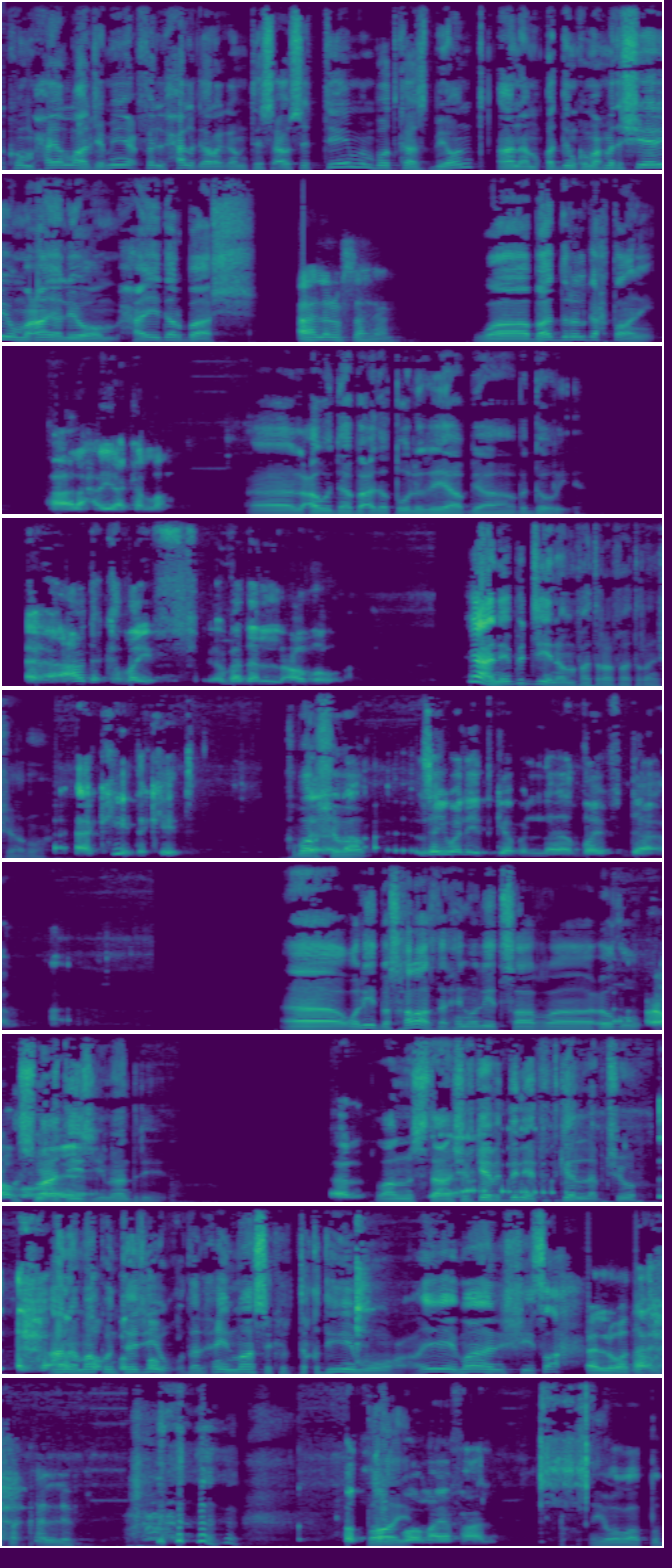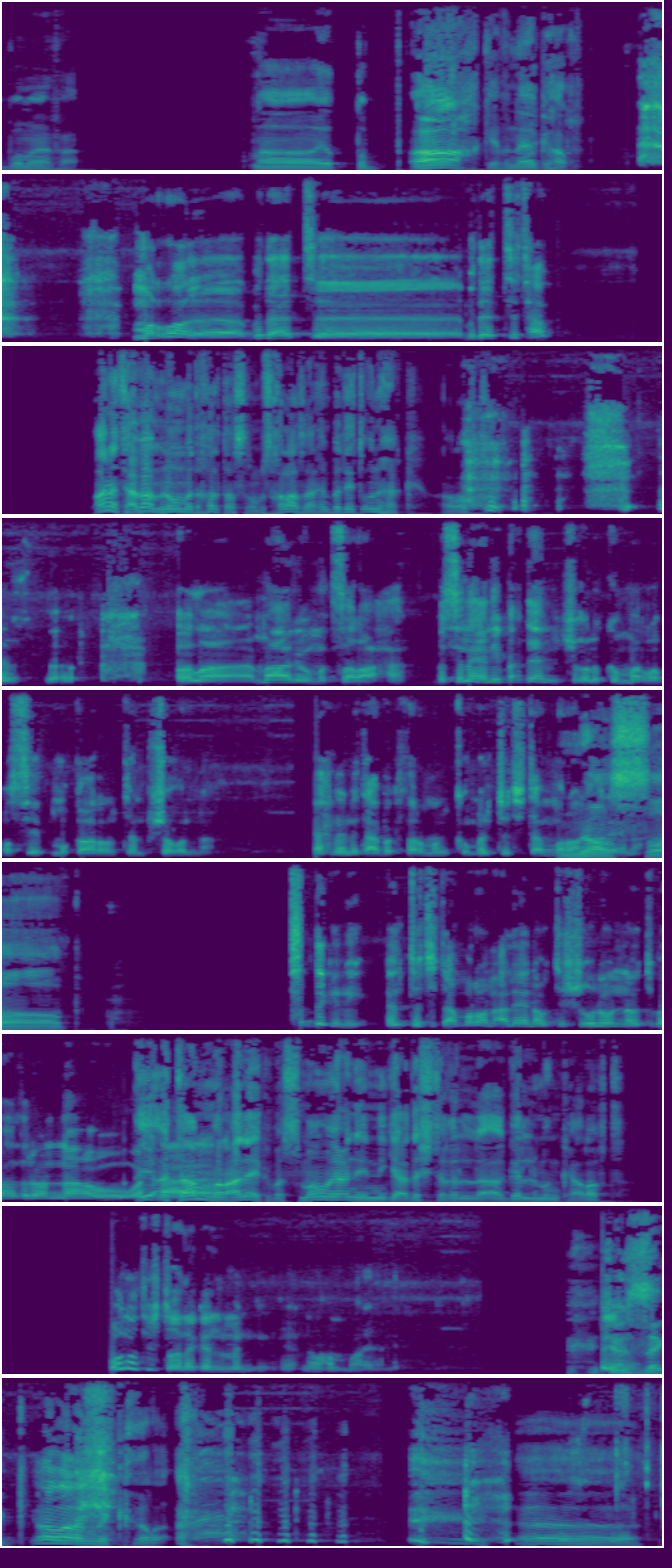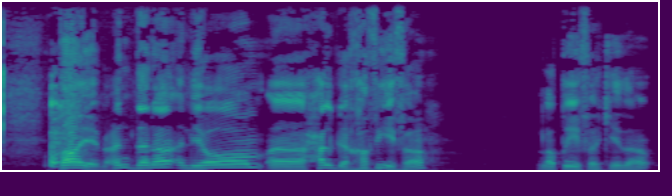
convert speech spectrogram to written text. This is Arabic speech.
السلام عليكم. حيا الله الجميع في الحلقة رقم 69 من بودكاست بيوند. أنا مقدمكم أحمد الشيري ومعايا اليوم حيدر باش. أهلا وسهلا. وبدر القحطاني. هلا حياك الله. آه، العودة بعد طول الغياب يا بدوري. آه، عودة كضيف بدل عضو. يعني بتجينا من فترة لفترة إن شاء الله. أكيد أكيد. أخبار الشباب؟ زي وليد قبل آه، ضيف دائم. آه وليد بس خلاص الحين وليد صار آه، عضو, عضو، بس ما عاد إيه. يجي ما أدري. ال- الله المستعان. شوف كيف الدنيا تتقلب تشوف أنا ما كنت. وذا الحين ماسك التقديم و... إيه ما شيء صح؟ الوضع متقلب. الطب طيب. وما يفعل. إي والله الطب وما ينفع آه يا الطب. آه كيف إنه يقهر. مرة آه، بدأت آه، بدأت تتعب؟ أنا تعبان من أول ما دخلت أصلا بس خلاص الحين بديت أنهك عرفت؟ والله ما ألومك صراحة بس أنا يعني بعدين شغلكم مرة بسيط مقارنة بشغلنا. إحنا نتعب أكثر منكم أنتوا تتأمرون علينا. نصاب صدقني أنتوا تتأمرون علينا وتشغلونا وتبهذلونا إي وإحنا أتأمر عليك بس ما هو يعني إني قاعد أشتغل أقل منك عرفت؟ والله تشتغل أقل مني يعني نوعا ما يعني. شوف الزق والله إنك خرا آه. طيب عندنا اليوم آه، حلقة خفيفة لطيفة كذا.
